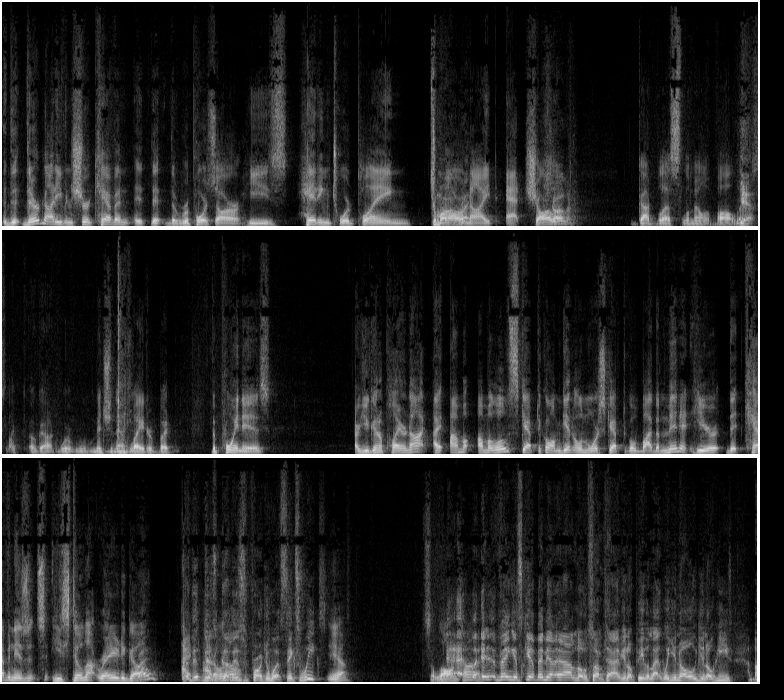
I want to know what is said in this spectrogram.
they're not even sure Kevin. It, the, the reports are he's heading toward playing Tomorrow, tomorrow, right. night at Charlotte. Charlotte. God bless LaMelo Ball. Yes. like oh God, we're, we'll mention that later. But the point is, are you going to play or not? I, I'm I'm a little skeptical. I'm getting a little more skeptical by the minute here that Kevin isn't. He's still not ready to go. Right. I, this, I this, don't 'cause know. this is approaching what six weeks. yeah, it's a long Uh, time. The thing is, Skip, and I know sometimes you know people like, well, you know, you know, he's uh,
